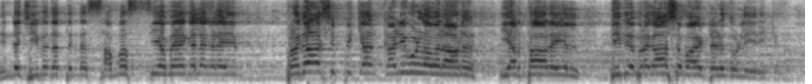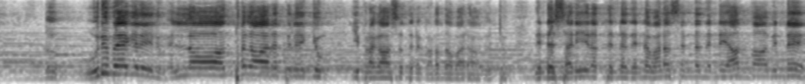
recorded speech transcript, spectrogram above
നിന്റെ ജീവിതത്തിന്റെ സമസ്യ മേഖലകളെയും പ്രകാശിപ്പിക്കാൻ കഴിവുള്ളവരാണ് ഈ അർത്ഥാറയിൽ ദിവ്യപ്രകാശമായിട്ട് എഴുന്നള്ളിയിരിക്കുന്നത്. അത് ഒരു മേഖലയിലും എല്ലാ അന്ധകാരത്തിലേക്കും ഈ പ്രകാശത്തിന് കടന്നു വരാൻ പറ്റും. നിന്റെ ശരീരത്തിന്റെ നിന്റെ മനസ്സിന്റെ നിന്റെ ആത്മാവിന്റെ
